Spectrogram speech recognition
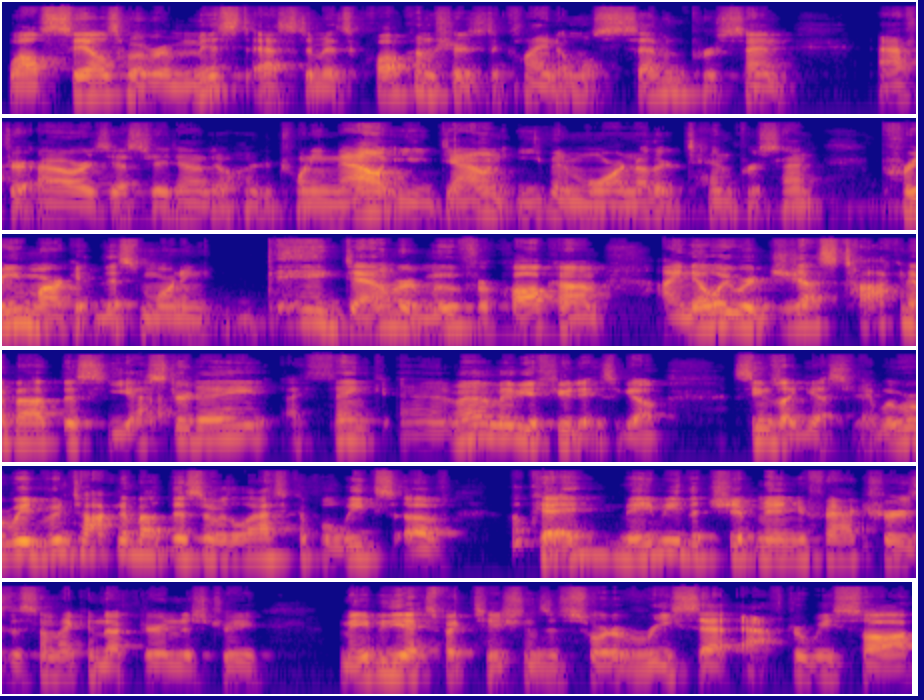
while sales, however, missed estimates. Qualcomm shares declined almost 7% after hours yesterday, down to 120. Now down even more, another 10% pre market this morning. Big downward move for Qualcomm. I know we were just talking about this yesterday, I think, and well, maybe a few days ago seems like yesterday. We were we'd been talking about this over the last couple of weeks of okay, maybe the chip manufacturers, the semiconductor industry, maybe the expectations have sort of reset after we saw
